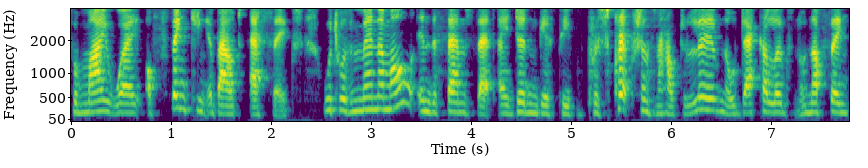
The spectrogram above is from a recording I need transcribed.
to my way of thinking about ethics, which was minimal in the sense that I didn't give people prescriptions on how to live, no decalogues, no nothing.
